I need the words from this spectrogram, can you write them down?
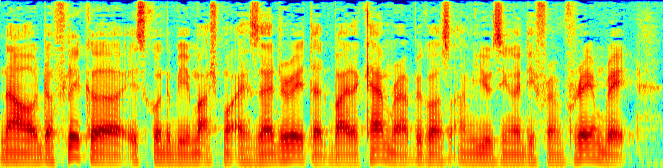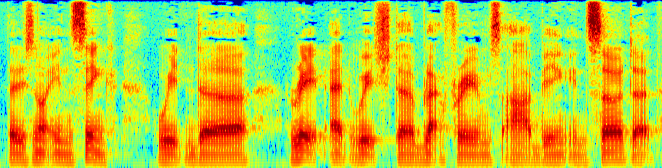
Now the flicker is going to be much more exaggerated by the camera because I'm using a different frame rate that is not in sync with the rate at which the black frames are being inserted.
